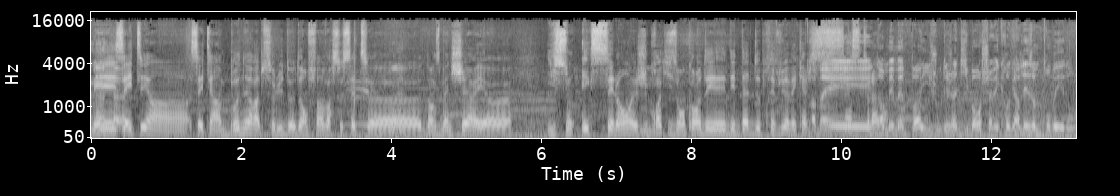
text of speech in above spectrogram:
Mais ça a été un, ça a été un bonheur absolu de- d'enfin voir ce set euh, d'Angsman Share et euh, ils sont excellents et je Mm. crois qu'ils ont encore des, des dates de prévues avec Ah Alceste bah, là. non mais même pas, ils jouent déjà dimanche avec Regarde les hommes tombés donc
